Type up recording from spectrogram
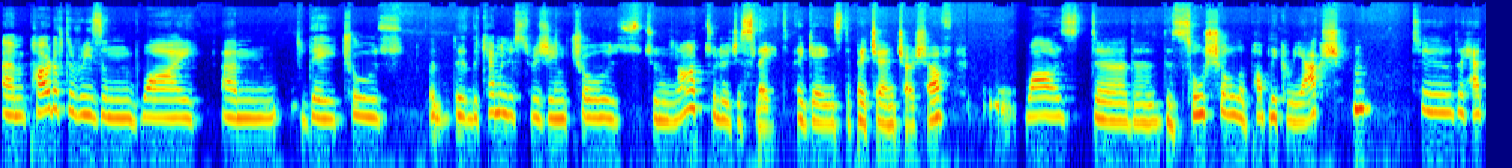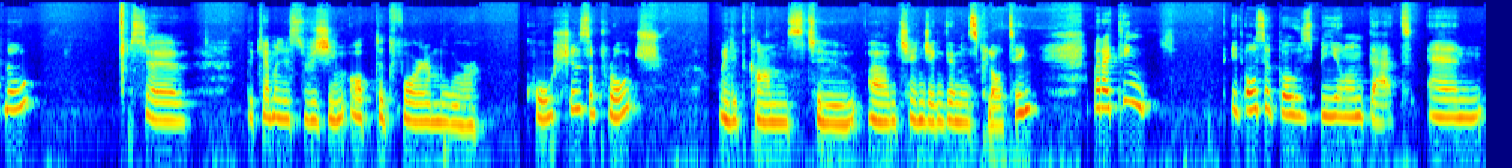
um, part of the reason why um, they chose the, the Kemalist regime chose to not to legislate against the Peche and Charshaf was the, the, the social or public reaction to the hat law. So the Kemalist regime opted for a more cautious approach when it comes to um, changing women's clothing. But I think it also goes beyond that. And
